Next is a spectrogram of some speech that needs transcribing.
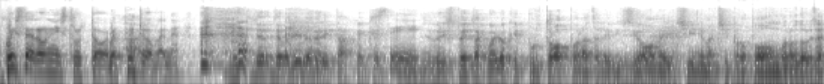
Questo era un istruttore, più ah, giovane. Devo dire la verità, che, sì. rispetto a quello che purtroppo la televisione e il cinema ci propongono, dove sei,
